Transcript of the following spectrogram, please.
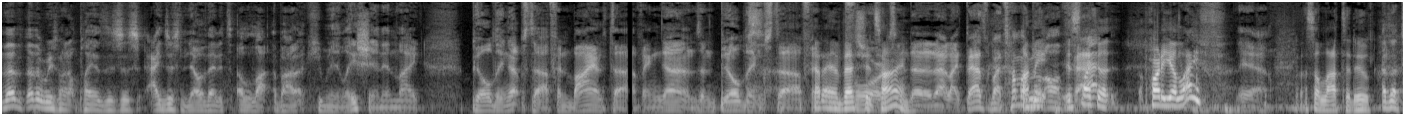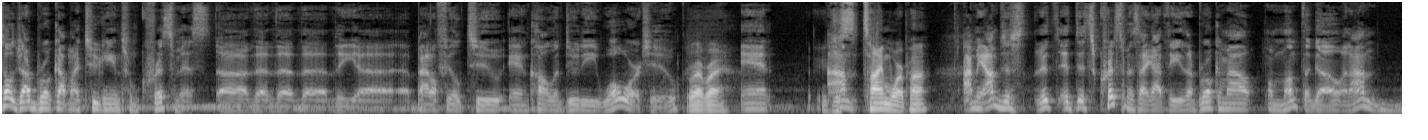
the, the other reason I don't play is it's just I just know that it's a lot about accumulation and like building up stuff and buying stuff and guns and building stuff. Gotta and invest your time. Da, da, da. Like that's by the time I'm I mean, it's that. like a, a part of your life. yeah. That's a lot to do. As I told you, I broke out my two games from Christmas: uh, the the the the uh, Battlefield Two and Call of Duty World War Two. Right, right. And Just I'm, time warp, huh? I mean, I'm just it's, it's Christmas. I got these. I broke them out a month ago, and I'm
